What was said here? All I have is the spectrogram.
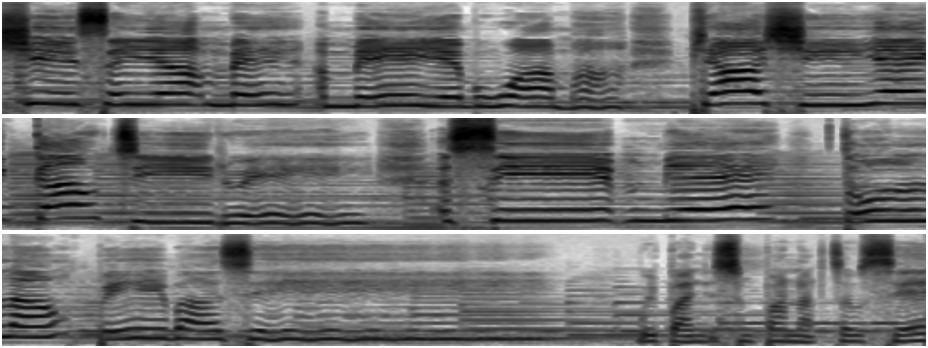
ရှိစေရမယ်အမေရဲ့ဘဝမှာဖျားရှင်ရဲ့ကောင်းချီးတွေအစင်မြဲသွန်လောင်းပေးပါစေဝိပန်စပနာတ်စေ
